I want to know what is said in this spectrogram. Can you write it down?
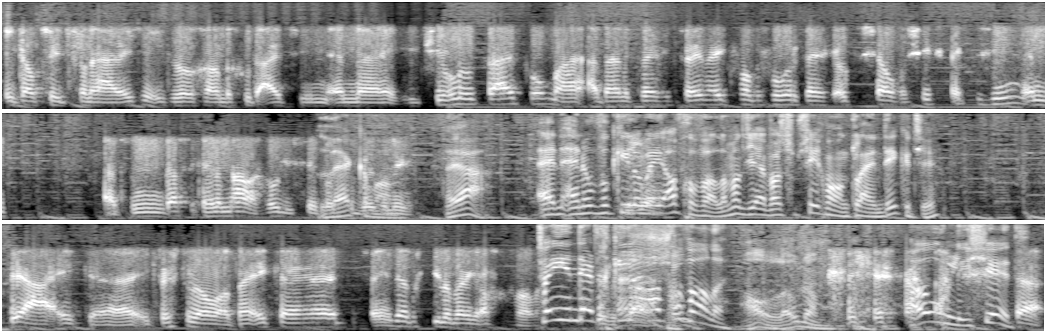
Ik had zoiets van, ja, weet je, ik wil gewoon er goed uitzien. En eh, ik zie wel hoe het eruit komt. Maar uiteindelijk kreeg ik twee weken van tevoren kreeg ik ook zelf een sixpack te zien. En ja, toen dacht ik helemaal, holy shit, wat Lekker gebeurt er man. nu? Ja. En, en hoeveel kilo Ja. ben je afgevallen? Want jij was op zich wel een klein dikketje. Ja, ik, eh ik rustte wel wat. Nee, ik, eh 32 kilo ben ik afgevallen. 32 kilo afgevallen. Hallo dan. Holy shit. Ja.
